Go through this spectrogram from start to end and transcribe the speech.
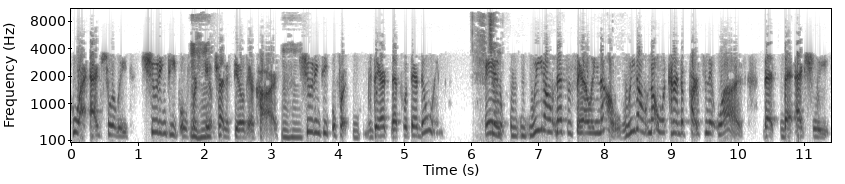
who are actually shooting people for mm-hmm. steal, trying to steal their cars, mm-hmm. shooting people for their, that's what they're doing. And so, we don't necessarily know. We don't know what kind of person it was that, that actually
